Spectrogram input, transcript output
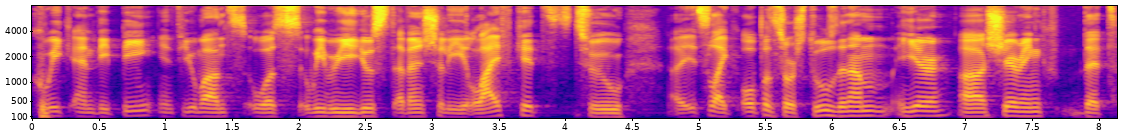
quick MVP in a few months was we used eventually LiveKit to, uh, it's like open source tools that I'm here uh, sharing that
